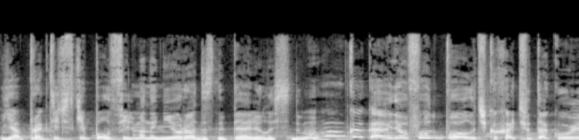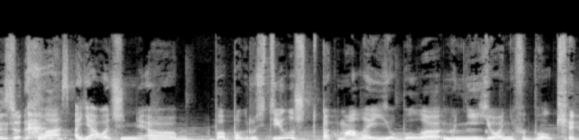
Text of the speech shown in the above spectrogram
Я практически полфильма на нее радостно пялилась. Думаю, какая у нее футболочка, хочу такую же. Класс. А я очень э, погрустила, что так мало ее было, ну не ее, не футболки.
